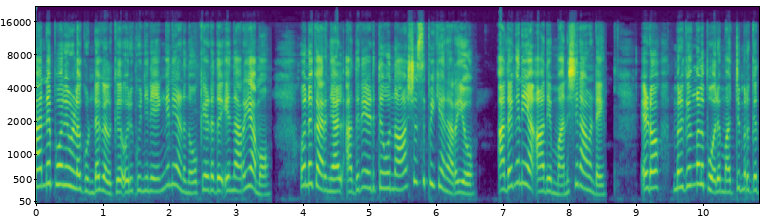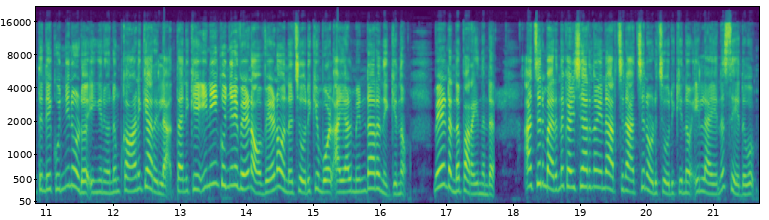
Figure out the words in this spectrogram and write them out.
തന്നെ പോലെയുള്ള ഗുണ്ടകൾക്ക് ഒരു കുഞ്ഞിനെ എങ്ങനെയാണ് നോക്കേണ്ടത് എന്നറിയാമോ? ഒന്ന് കരഞ്ഞാൽ അതിനെ എടുത്ത് ഒന്ന് ആശ്വസിപ്പിക്കാൻ അറിയോ? അതെങ്ങനെയാ ആദ്യം മനുഷ്യനാവണ്ടേ? എടോ മൃഗങ്ങൾ പോലും മറ്റു മൃഗത്തിന്റെ കുഞ്ഞിനോട് ഇങ്ങനെയൊന്നും കാണിക്കാറില്ല. തനിക്ക് ഇനിയും കുഞ്ഞിന് വേണോ? വേണോ എന്ന് ചോദിക്കുമ്പോൾ അയാൾ മിണ്ടാറെ നിൽക്കുന്നു. വേണ്ടെന്ന് പറയുന്നുണ്ട്. അച്ഛൻ മരുന്ന് കഴിച്ചായിരുന്നോ എന്ന് അർച്ചന അച്ഛനോട് ചോദിക്കുന്നു. ഇല്ല എന്ന് സേതുവും.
